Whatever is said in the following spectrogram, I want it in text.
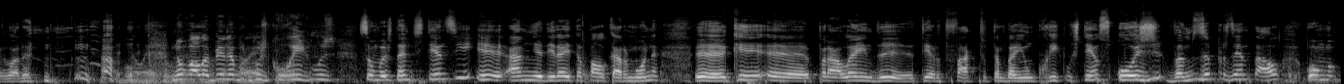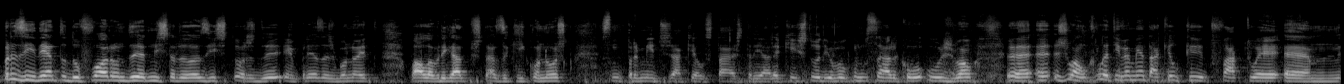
agora não, não, é não vale a pena porque é. os currículos são bastante extensos e à minha direita Paulo Carmona, que para além de ter de facto também um currículo extenso, hoje vamos apresentá-lo como presidente do Fórum de Administradores e Gestores de Empresas. Boa noite, Paulo. Obrigado por estares aqui connosco. Se me permites, já que ele está a estrear aqui em estúdio, vou começar com o João. Uh, uh, João, relativamente àquilo que de facto é um,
